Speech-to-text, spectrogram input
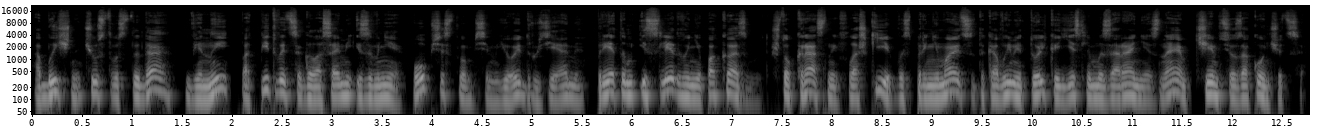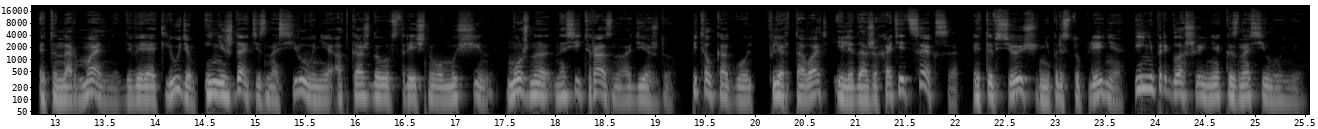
Обычно чувство стыда, вины подпитывается голосами извне, обществом, семьей, друзьями. При этом исследования показывают, что красные флажки воспринимаются таковыми только если мы заранее знаем, чем все закончится. Это нормально доверять людям и не ждать изнасилования от каждого встречного мужчины. Можно носить разную одежду, пить алкоголь, флиртовать или даже хотеть секса. Это все еще не преступление и не приглашение к изнасилованию.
